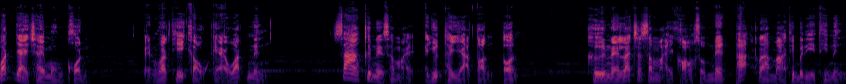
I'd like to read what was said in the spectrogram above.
วัดใหญ่ชัยมงคล เป็นวัดที่เก่าแก่วัดหนึ่ง สร้างขึ้นในสมัยอยุธยาตอนต้น คือในรัชสมัยของสมเด็จพระรามาธิบดีที่หนึ่ง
